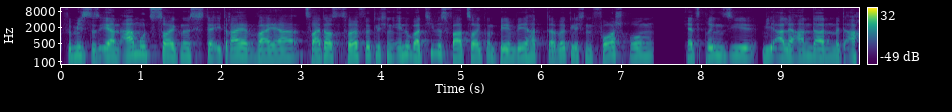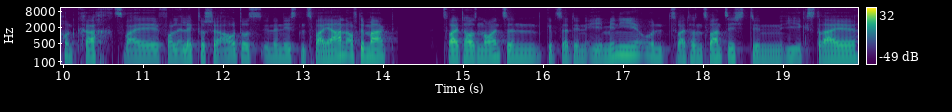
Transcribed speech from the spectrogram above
Für mich ist das eher ein Armutszeugnis. Der i3 war ja 2012 wirklich ein innovatives Fahrzeug und BMW hat da wirklich einen Vorsprung. Jetzt bringen sie, wie alle anderen, mit Ach und Krach zwei voll elektrische Autos in den nächsten zwei Jahren auf den Markt. 2019 gibt's ja den e-Mini und 2020 den iX3,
